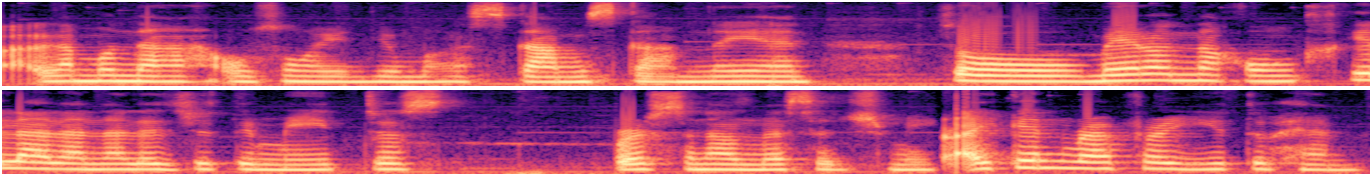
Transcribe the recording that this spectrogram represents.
alam mo na, uso ngayon yung mga scam-scam na yan So, meron na akong kakilala na legitimate, just personal message me. I can refer you to him.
